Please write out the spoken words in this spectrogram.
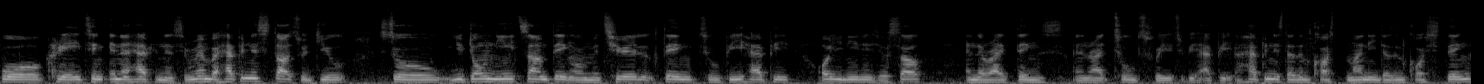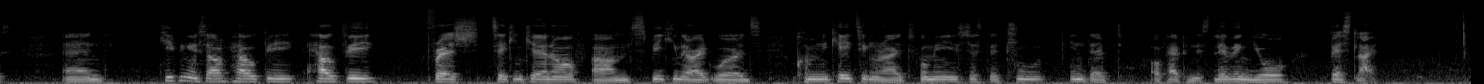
for creating inner happiness. Remember, happiness starts with you. So, you don't need something or material thing to be happy. All you need is yourself and the right things and right tools for you to be happy. Happiness doesn't cost money, doesn't cost things. And keeping yourself healthy, healthy, fresh, taking care of, um, speaking the right words, communicating right, for me is just a true in depth of happiness, living your best life.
